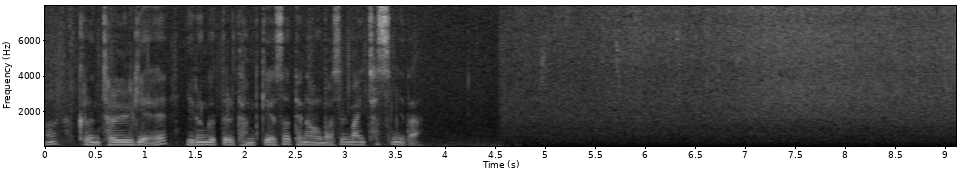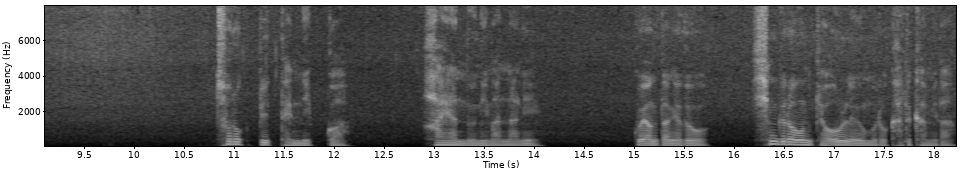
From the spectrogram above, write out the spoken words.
어? 그런 절개 이런 것들을 담게 해서 대나무 맛을 많이 찾습니다. 초록빛 댄잎과 하얀 눈이 만나니 고향 땅에도 싱그러운 겨울 내음으로 가득합니다.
